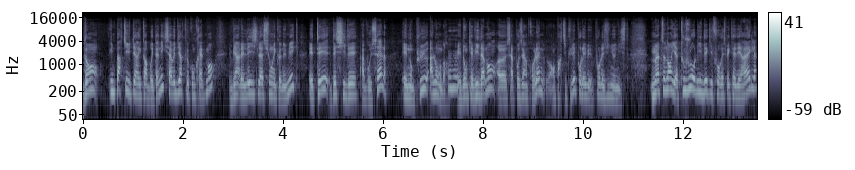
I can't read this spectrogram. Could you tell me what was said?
dans une partie du territoire britannique. Ça veut dire que concrètement, eh bien, les législations économiques étaient décidées à Bruxelles et non plus à Londres. Et donc évidemment, euh, ça posait un problème, en particulier pour les, pour les unionistes. Maintenant, il y a toujours l'idée qu'il faut respecter des règles,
